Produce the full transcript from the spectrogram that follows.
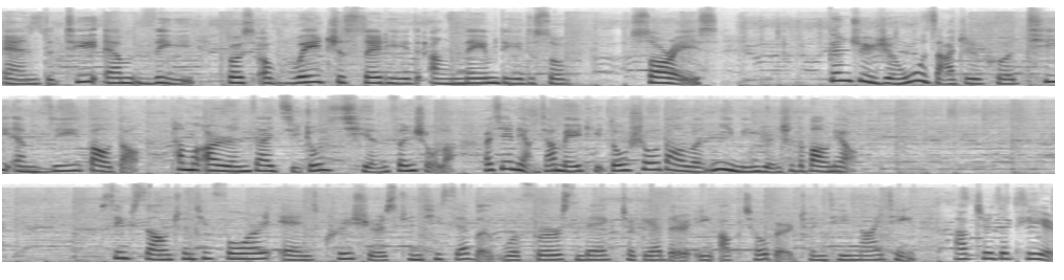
and TMZ, both of which cited unnamed sources. 根据《人物》杂志和 TMZ 报道，他们二人在几周前分手了，而且两家媒体都收到了匿名人士的爆料。Simpson 24 and Creatures 27 were first linked together in October 2019 after the pair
